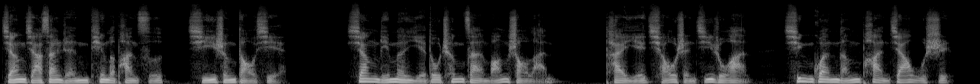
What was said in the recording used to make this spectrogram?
江家三人听了判词，齐声道谢。乡邻们也都称赞王少兰太爷巧审鸡肉案，清官能判家务事。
